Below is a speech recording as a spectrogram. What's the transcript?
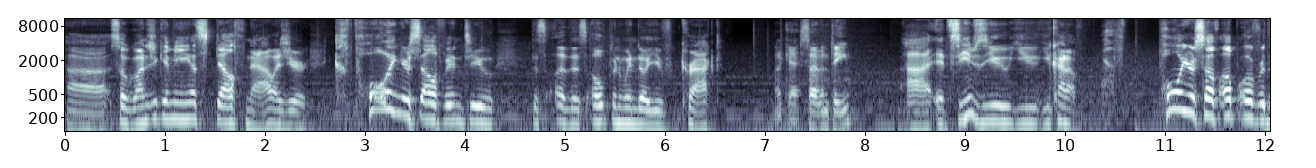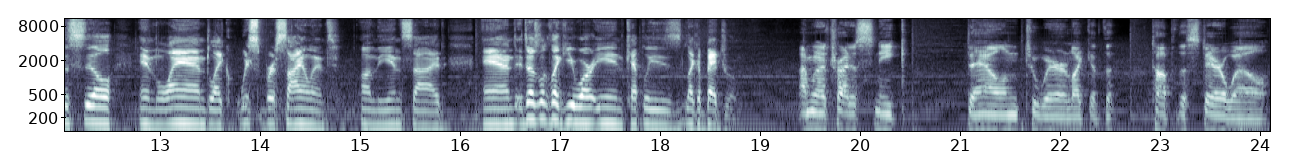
Uh, so why don't you give me a stealth now as you're pulling yourself into this uh, this open window you've cracked. Okay, seventeen. Uh, it seems you you you kind of pull yourself up over the sill and land like whisper silent on the inside, and it does look like you are in Kepley's like a bedroom. I'm gonna try to sneak down to where, like, at the top of the stairwell.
